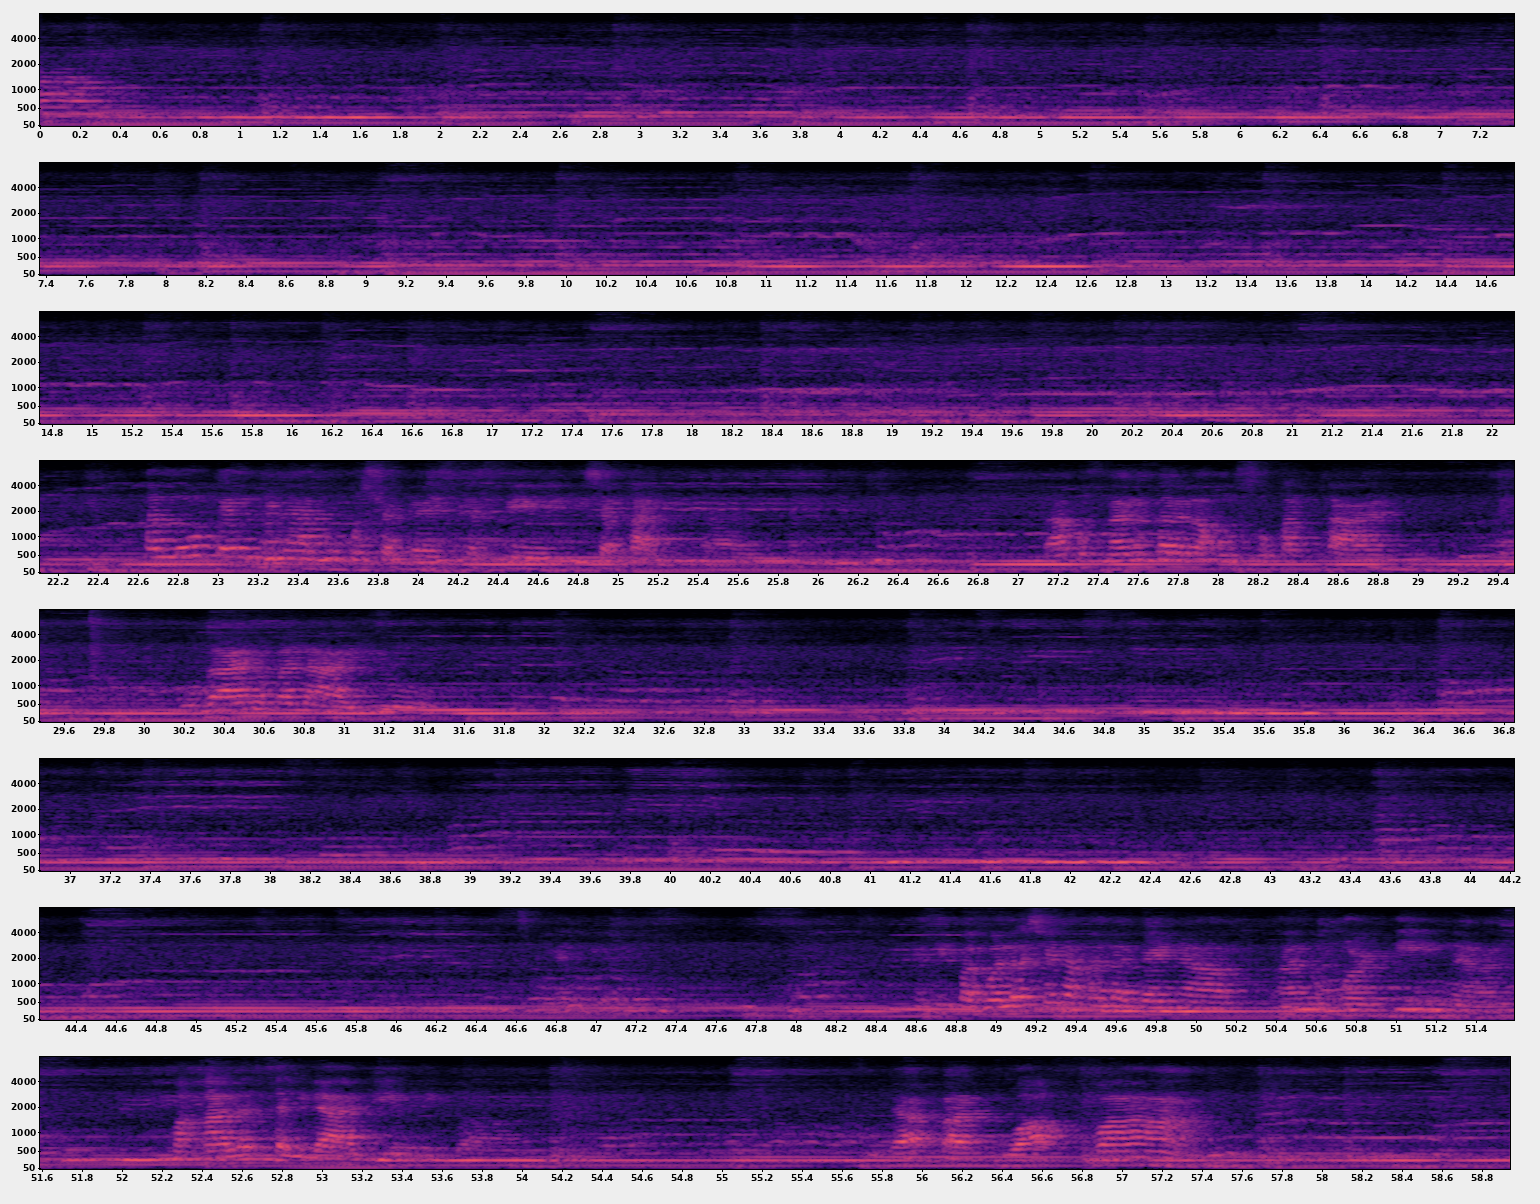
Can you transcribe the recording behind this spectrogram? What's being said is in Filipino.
Kaya binago ko siya guys kasi hindi siya tantay. Tapos meron talaga akong sukatan. Kung gaano kalayo. Pag wala siya nakalagay na ano, cortina, makalat sa ilalim, di ba? Dapat wafa.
